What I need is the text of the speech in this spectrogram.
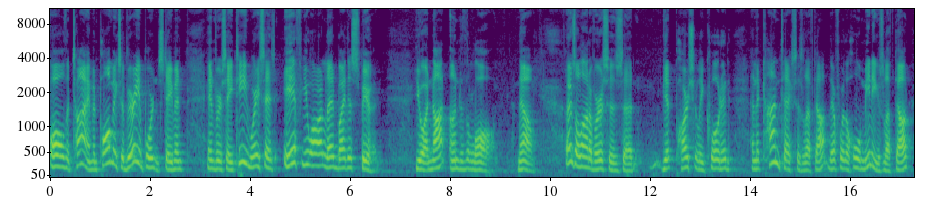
all the time. And Paul makes a very important statement in verse 18 where he says, If you are led by the Spirit, you are not under the law. Now, there's a lot of verses that get partially quoted and the context is left out, therefore the whole meaning is left out.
